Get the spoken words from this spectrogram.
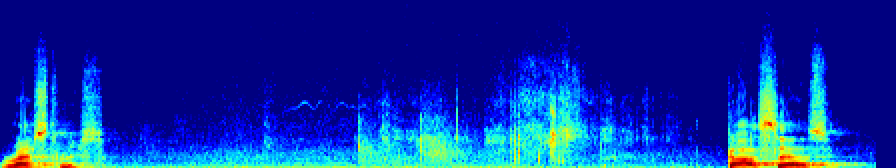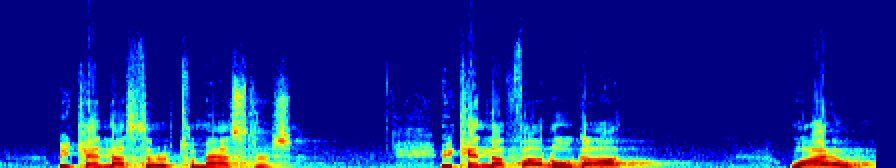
restless. God says we cannot serve two masters. We cannot follow God while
